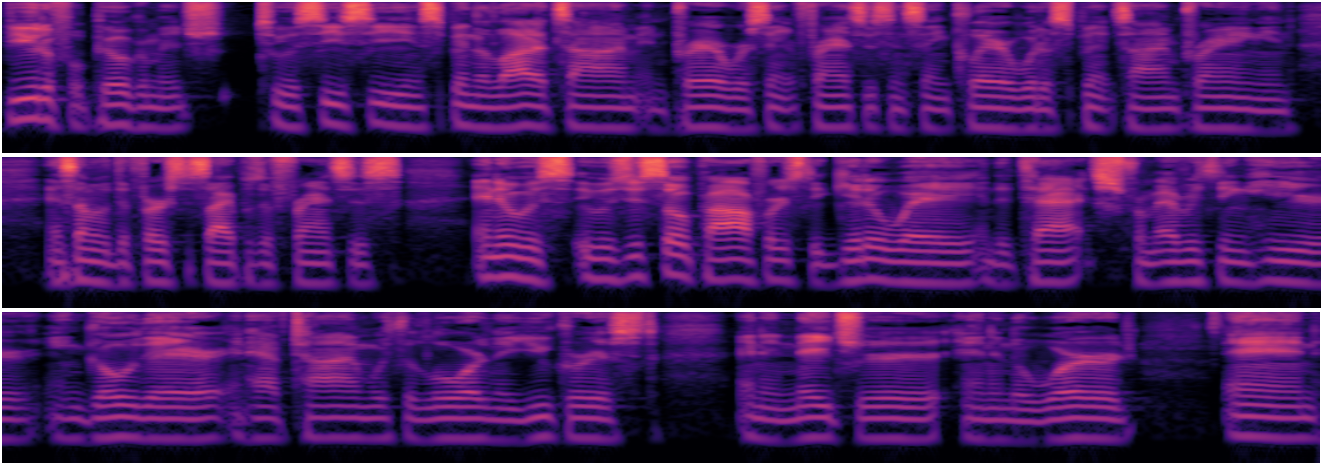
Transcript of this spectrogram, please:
beautiful pilgrimage to Assisi and spend a lot of time in prayer where St. Francis and St. Clare would have spent time praying and, and some of the first disciples of Francis. And it was it was just so powerful just to get away and detach from everything here and go there and have time with the Lord in the Eucharist and in nature and in the word. And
